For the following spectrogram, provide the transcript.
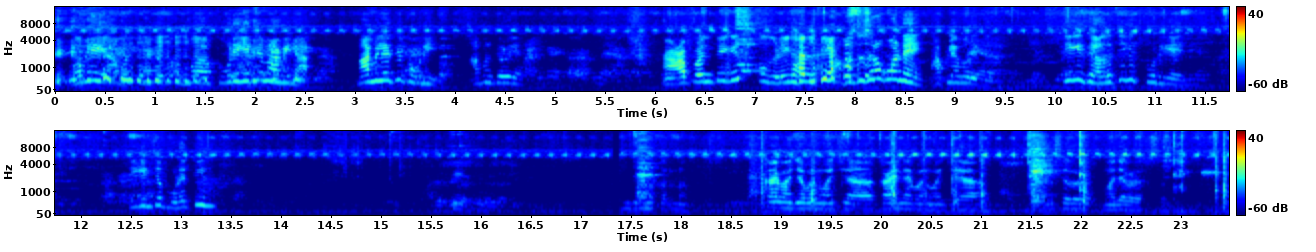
बबली आपण फुगडी घेते मामीला मामीला. येते फुगडी आपण खेळूया. आपण तिघीच फुगडी घालूया. मग दुसरं कोण आहे आपल्या बरोबर तिघीच आहे अगं तिघीच फुगडी घ्यायली. तिघींच्या पुढे तीन. जेवण करणं. काय भाज्या बनवायच्या काय नाही बनवायच्या हे सगळं माझ्याकडे असतं.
